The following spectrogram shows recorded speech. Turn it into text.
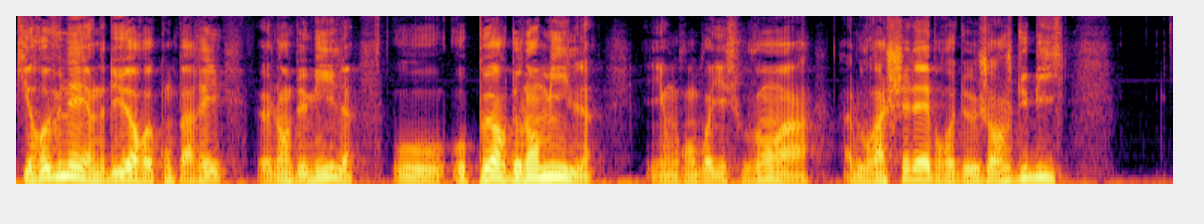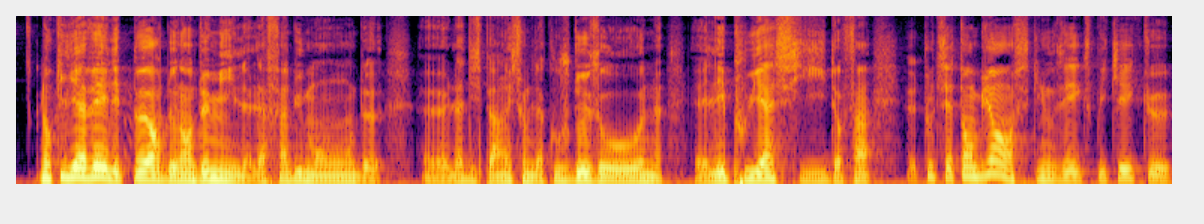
qui revenaient. On a d'ailleurs comparé l'an 2000 aux, peurs de l'an 1000. Et on renvoyait souvent à, l'ouvrage célèbre de Georges Duby. Donc il y avait les peurs de l'an 2000, la fin du monde, euh, la disparition de la couche d'ozone, euh, les pluies acides, enfin euh, toute cette ambiance qui nous est expliqué que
